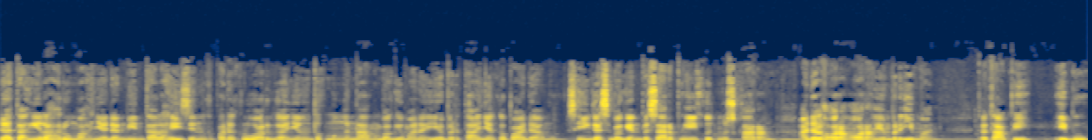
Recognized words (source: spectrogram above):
Datangilah rumahnya dan mintalah izin kepada keluarganya untuk mengenang bagaimana ia bertanya kepadamu, sehingga sebagian besar pengikutmu sekarang adalah orang-orang yang beriman. Tetapi, ibu,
